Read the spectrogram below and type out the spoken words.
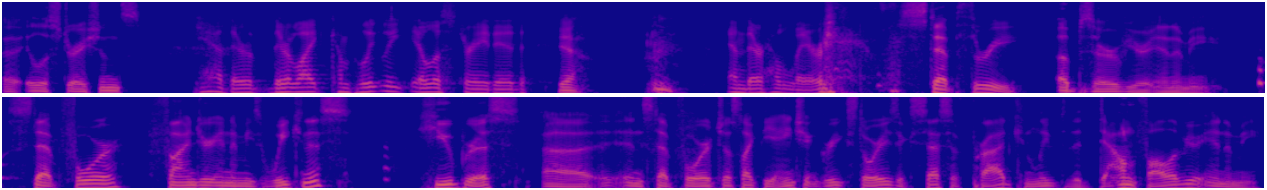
uh, illustrations. Yeah, they're they're like completely illustrated Yeah. and they're hilarious. Step three Observe your enemy. Step four Find your enemy's weakness. Hubris uh, in step four, just like the ancient Greek stories, excessive pride can lead to the downfall of your enemy.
